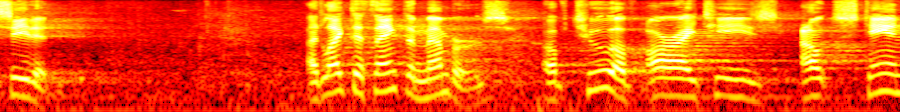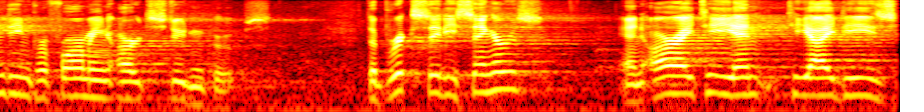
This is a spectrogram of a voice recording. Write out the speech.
seated. I'd like to thank the members of two of RIT's outstanding performing arts student groups, the Brick City Singers and RIT NTID's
